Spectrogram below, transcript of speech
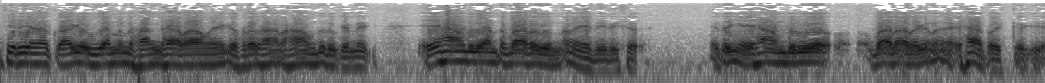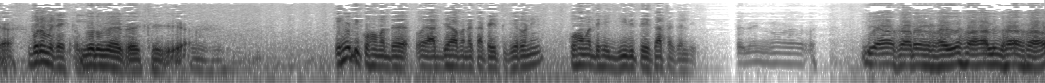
සිරියනක් වගේ උගන්වන සංඝාරාමයක ප්‍රධාන හාමුදුරු කෙනෙක්. ඒ හාමුදුරුවන්ට බාර දුන්න මේ පිරිස. ඉතින් ඒ හාමුදුරුවෝ බාර අරගෙන එහාට එක්ක ගියා. බුරුමෙට එක්ක. බුරුමේට එක්ක ගියා. එහෙදි කොහොමද ඔය අධ්‍යාපන කටයුතු කෙරුණේ? කොහොමද මේ ජීවිතය ගත කළේ? ව්‍යාකරණ හයිද පාලි භාෂාව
